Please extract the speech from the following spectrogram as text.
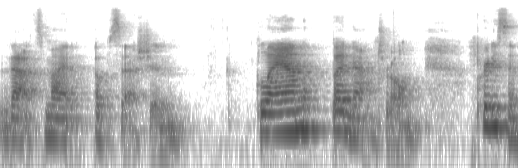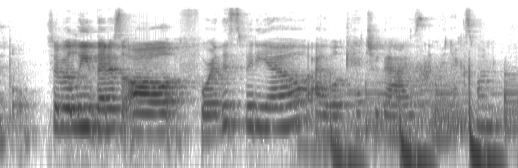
That's my obsession. Glam but natural. Pretty simple. So I believe that is all for this video. I will catch you guys in the next one.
